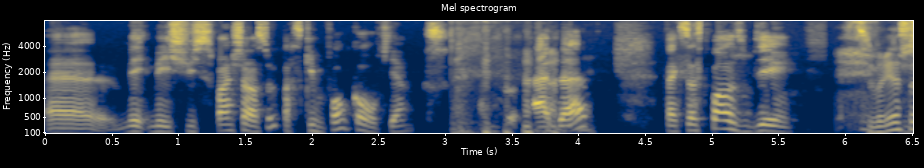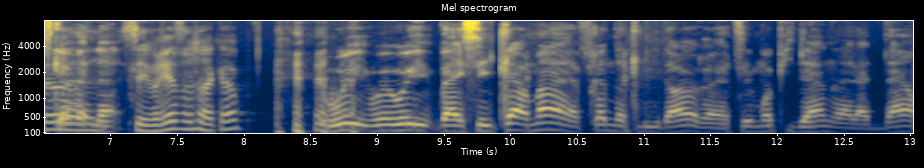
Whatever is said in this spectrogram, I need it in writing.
Mais, mais je suis super chanceux parce qu'ils me font confiance. à date. Fait que ça se passe bien. C'est vrai ça? C'est vrai ça, Jacob? oui, oui, oui. Ben, c'est clairement Fred, notre leader. Euh, tu sais, moi puis Dan, euh, là-dedans,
